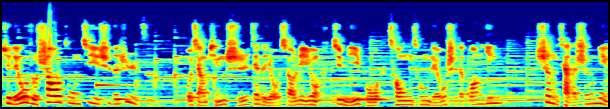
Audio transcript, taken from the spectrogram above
去留住稍纵即逝的日子，我想凭时间的有效利用去弥补匆匆流逝的光阴。剩下的生命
